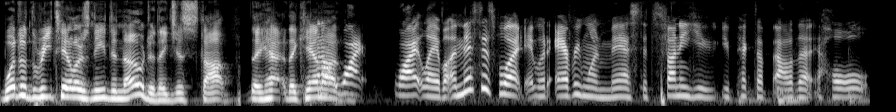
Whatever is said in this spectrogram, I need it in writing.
What do the retailers need to know? Do they just stop? They ha- they cannot. white white label, and this is what eh, what everyone missed. It's funny you you picked up out of that whole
